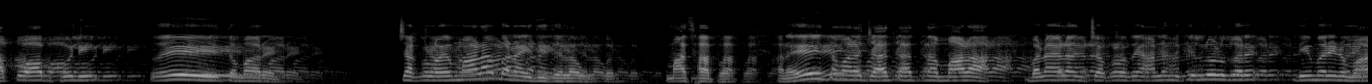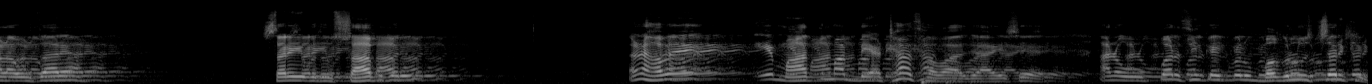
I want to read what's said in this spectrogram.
આપોઆપ ખોલી. તમારે. ચકલો એ માળા બનાવી દીધેલા ઉપર, માથા પર. અને એ તમારા જાત જાતના માળા બનાવેલા ચકલો આનંદ કિલ્લોલ કરે. તે માળા ઉતાર્યા. શરીર બધું સાફ કર્યું. અને હવે એ મહાત્મા બેઠા થવા જાય છે. અને ઉપરથી કંઈક પેલું બગલું ચરક્યું.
